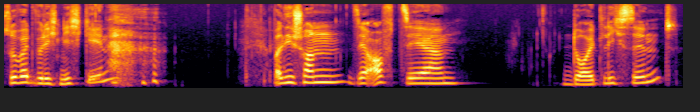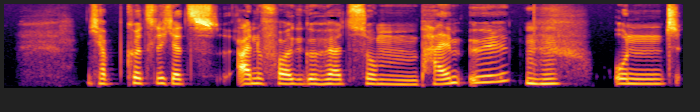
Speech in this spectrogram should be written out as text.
So weit würde ich nicht gehen, weil die schon sehr oft sehr deutlich sind. Ich habe kürzlich jetzt eine Folge gehört zum Palmöl mhm. und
